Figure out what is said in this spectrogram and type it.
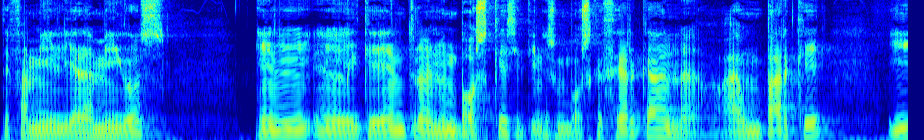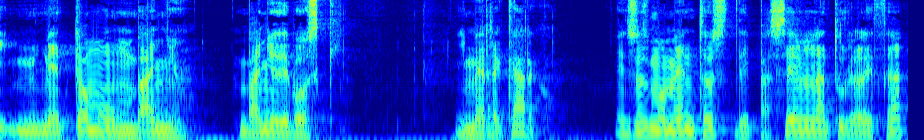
de familia, de amigos, en el que entro en un bosque, si tienes un bosque cerca, a un parque, y me tomo un baño, baño de bosque, y me recargo. Esos momentos de paseo en la naturaleza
